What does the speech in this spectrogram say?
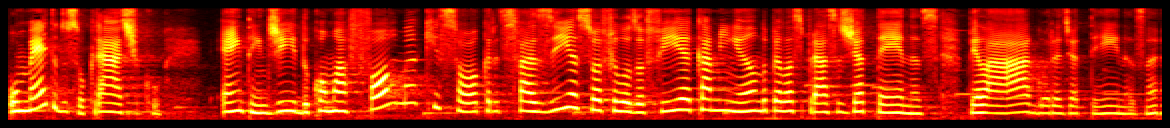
O método socrático é entendido como a forma que Sócrates fazia sua filosofia caminhando pelas praças de Atenas, pela ágora de Atenas, né?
